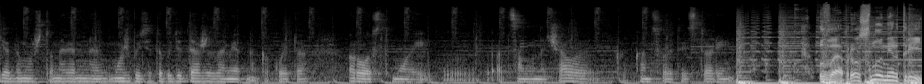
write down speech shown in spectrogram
я думаю, что, наверное, может быть, это будет даже заметно какой-то рост мой э, от самого начала к концу этой истории. Вопрос номер три.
